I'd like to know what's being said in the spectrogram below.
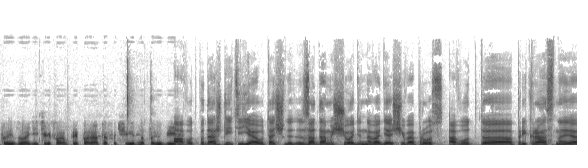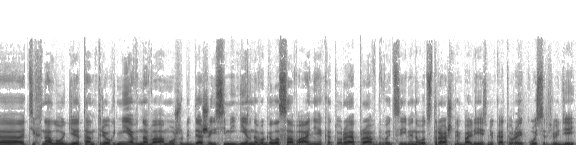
производители фармпрепаратов, очевидно, полюбили. А вот подождите, я уточню, задам еще один наводящий вопрос. А вот э, прекрасная технология там трехдневного, а может быть даже и семидневного голосования, которое оправдывается именно вот страшной болезнью, которая косит людей,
